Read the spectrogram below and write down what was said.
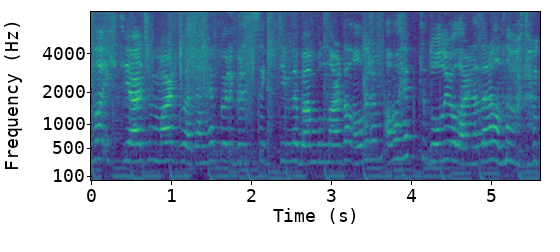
Buna ihtiyacım vardı zaten. Hep böyle gratis'e gittiğimde ben bunlardan alırım. Ama hep de doluyorlar. Neden anlamadım.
